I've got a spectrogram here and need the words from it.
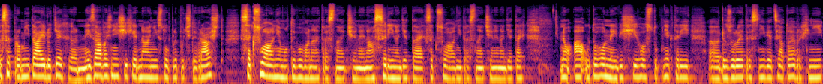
se promítá i do těch nejzávažnějších jednání, stouply počty vražd, sexuálně motivované trestné činy, násilí na dětech, sexuální trestné činy na dětech. No a u toho nejvyššího stupně, který eh, dozoruje trestní věci, a to je vrchní,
